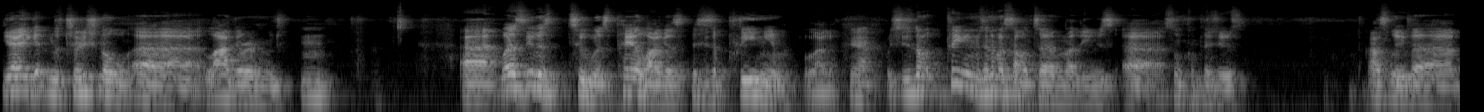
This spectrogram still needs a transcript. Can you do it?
Yeah, you're getting the traditional uh, lager, and Mm. Uh, whereas the other two was pale lagers, this is a premium lager, Yeah. which is another premium is another selling term that they use. Uh, some companies use. As with uh,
